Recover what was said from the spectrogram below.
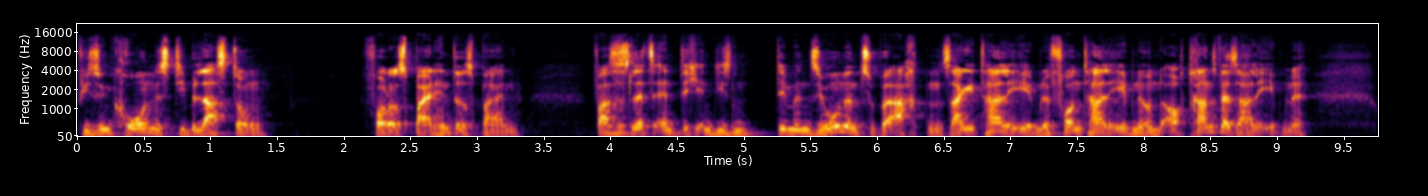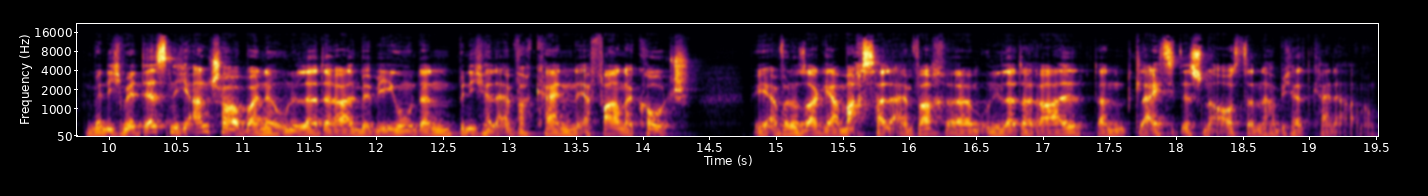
Wie synchron ist die Belastung? Vorderes Bein, hinteres Bein. Was ist letztendlich in diesen Dimensionen zu beachten? Sagittale Ebene, frontale Ebene und auch transversale Ebene. Und wenn ich mir das nicht anschaue bei einer unilateralen Bewegung, dann bin ich halt einfach kein erfahrener Coach. Wenn ich einfach nur sage, ja, mach's halt einfach ähm, unilateral, dann gleicht sich das schon aus, dann habe ich halt keine Ahnung.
